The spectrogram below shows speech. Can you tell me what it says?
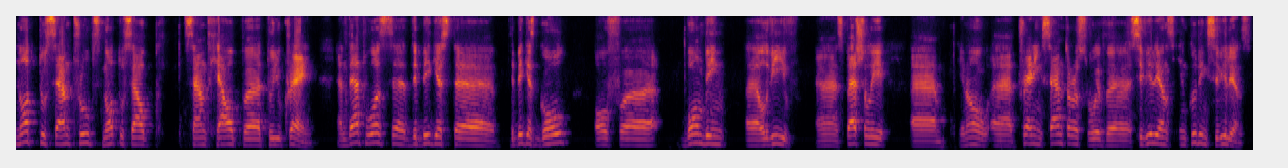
not to send troops, not to sell, send help uh, to Ukraine, and that was uh, the biggest uh, the biggest goal of bombing Lviv, especially um, you know training centers with civilians, including civilians,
